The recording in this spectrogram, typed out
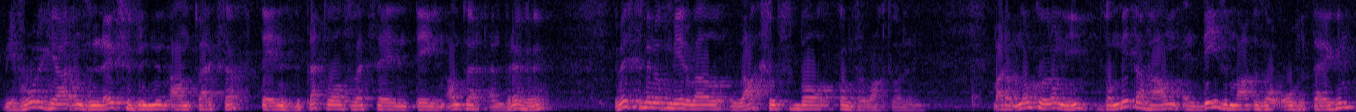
Wie vorig jaar onze Luikse vrienden aan het werk zag tijdens de pletwalswedstrijden tegen Antwerpen en Brugge, wist min of meer wel welk soort voetbal kon verwacht worden. Maar dat Nonkel Ronnie van meet af aan in deze mate zou overtuigen,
